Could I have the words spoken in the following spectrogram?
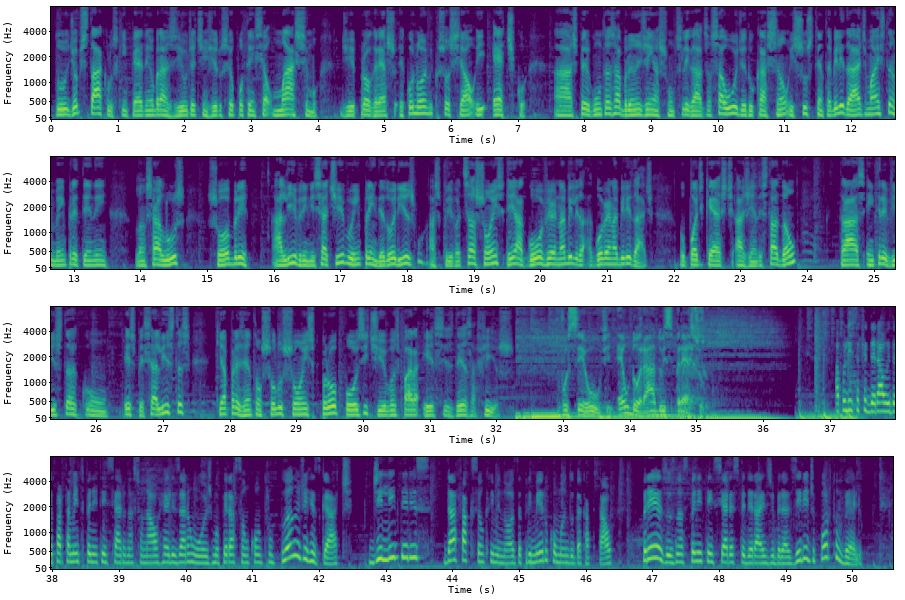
do, de obstáculos que impedem o Brasil de atingir o seu potencial máximo de progresso econômico, social e ético. As perguntas abrangem assuntos ligados à saúde, educação e sustentabilidade, mas também pretendem lançar luz sobre a livre iniciativa, o empreendedorismo, as privatizações e a governabilidade. O podcast Agenda Estadão traz entrevista com especialistas que apresentam soluções propositivas para esses desafios. Você ouve Eldorado Expresso. A Polícia Federal e o Departamento Penitenciário Nacional realizaram hoje uma operação contra um plano de resgate de líderes da facção criminosa Primeiro Comando da Capital, presos nas penitenciárias federais de Brasília e de Porto Velho.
